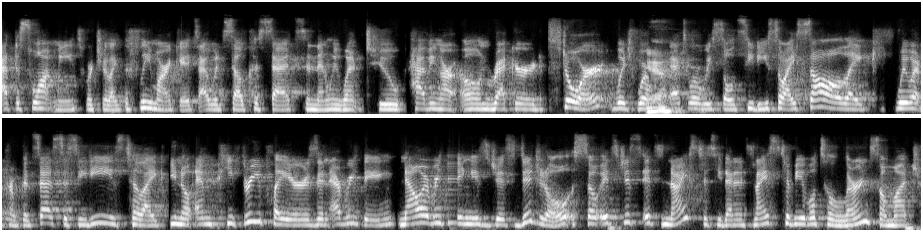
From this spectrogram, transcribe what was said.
at the swamp meets, which are like the flea markets. I would sell cassettes. And then we went to having our own record store, which were, yeah. that's where we sold CDs. So I saw like, we went from cassettes to CDs to like, you know, MP3 players and everything. Now everything is just digital. So it's just, it's nice to see that. And it's nice to be able to learn so much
